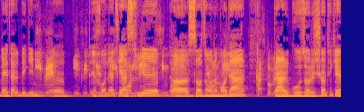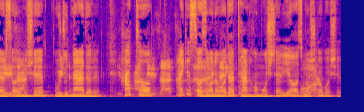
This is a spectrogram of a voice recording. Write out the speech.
بهتر بگیم دخالتی از سوی سازمان مادر در گزارشاتی که ارسال میشه وجود نداره. حتی اگه سازمان مادر تنها مشتری آزمایشگاه باشه.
